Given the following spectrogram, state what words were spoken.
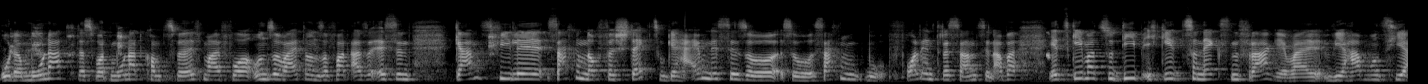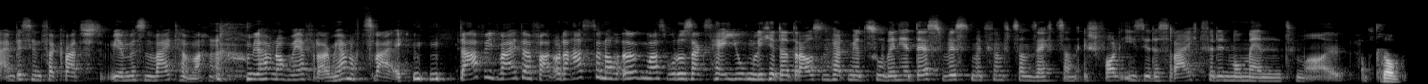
Oder Monat, das Wort Monat kommt zwölfmal vor und so weiter und so fort. Also es sind ganz viele Sachen noch versteckt, so Geheimnisse, so, so Sachen, wo voll interessant sind. Aber jetzt gehen wir zu deep. Ich gehe zur nächsten Frage, weil wir haben uns hier ein bisschen verquatscht wir müssen weitermachen. Wir haben noch mehr Fragen. Wir haben noch zwei. Darf ich weiterfahren? Oder hast du noch irgendwas, wo du sagst, hey Jugendliche da draußen, hört mir zu, wenn ihr das wisst mit 15, 16, ist voll easy, das reicht für den Moment mal. Ich glaube,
